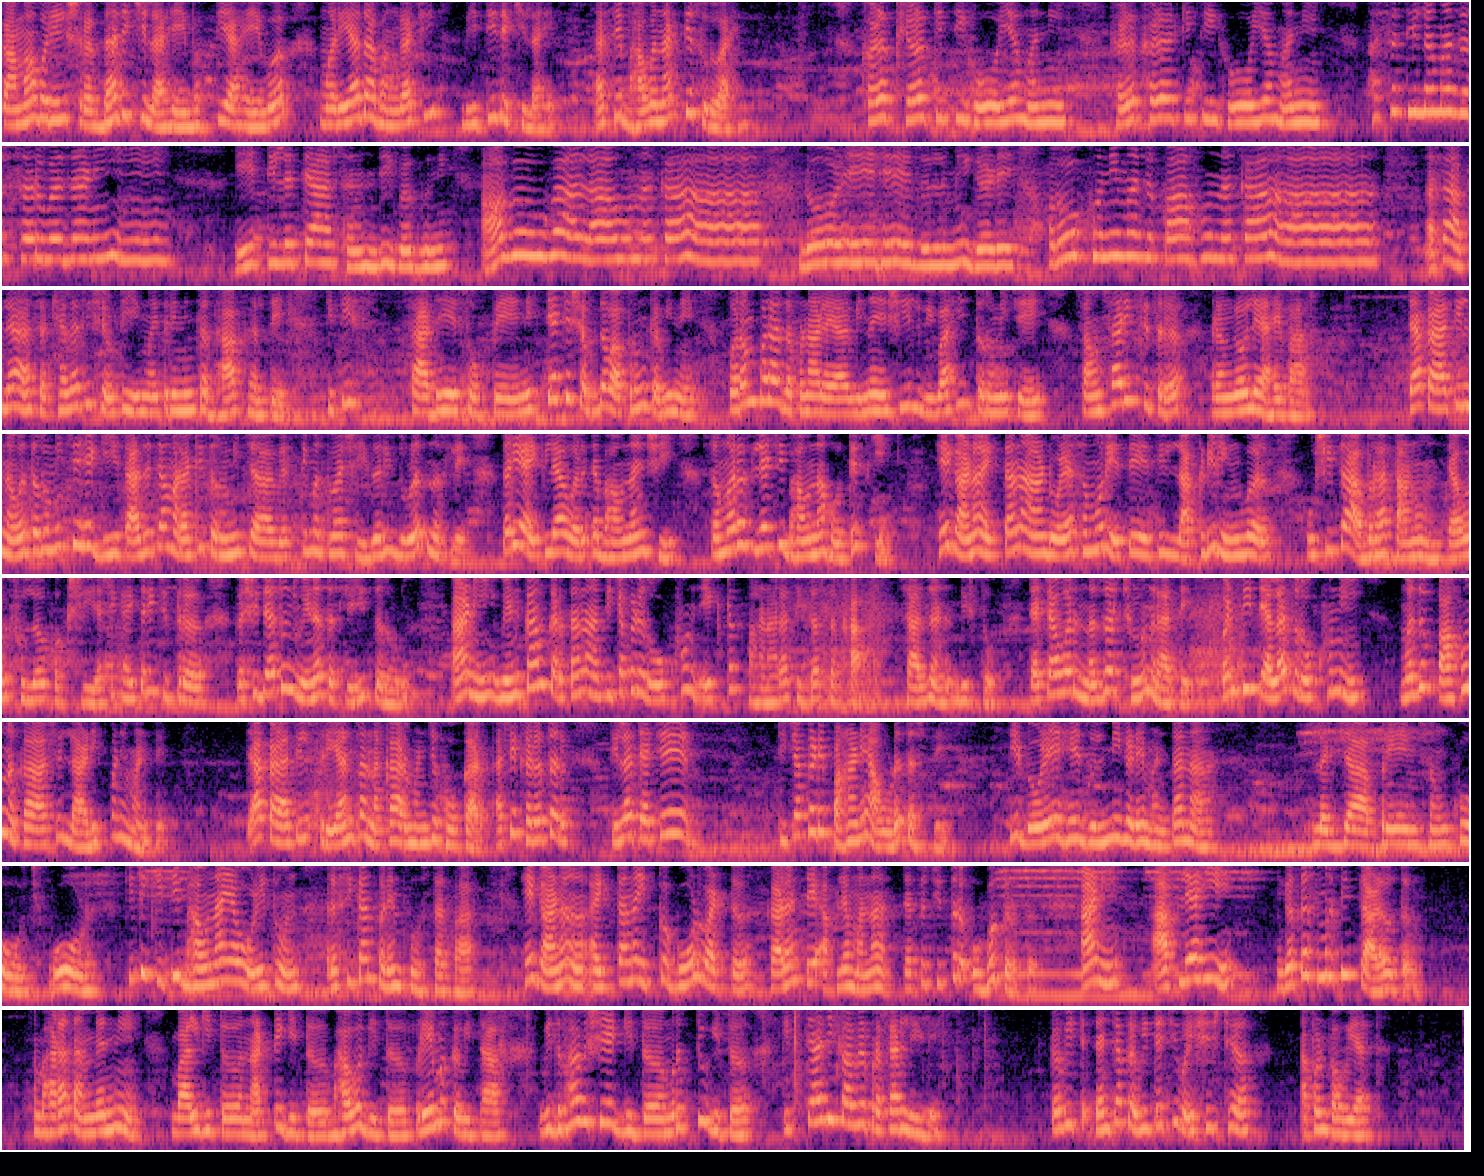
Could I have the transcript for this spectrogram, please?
कामावरील श्रद्धा देखील आहे भक्ती आहे व मर्यादाभंगाची भीती देखील आहे असे भावनाट्य सुरू आहे. खळखळ किती होय मनी खळखळ किती होय मनी हसतील मज सर्वजणी. येतील त्या संधी बघुनी आग उगा लावू नका. डोळे हे जुलमी गडे रोखुनी मज पाहू नका. असा आपल्या सख्याला ती शेवटी मैत्रिणींचा धाक घालते. किती साधे सोपे नित्याचे शब्द वापरून कवीने परंपरा जपणाऱ्या विनयशील विवाहित तरुणीचे सांसारिक चित्र रंगवले आहे पहा. त्या काळातील नवतरुणीचे हे गीत आजच्या मराठी तरुणीच्या व्यक्तिमत्वाशी जरी जुळत नसले तरी ऐकल्यावर त्या भावनांशी समरसल्याची भावना होतेच की. हे गाणं ऐकताना डोळ्यासमोर येते ती लाकडी रिंगवर उशीचा आभरा ताणून त्यावर फुलं पक्षी अशी काहीतरी चित्र कशिद्यातून विणत असलेली तरुणी. आणि विणकाम करताना तिच्याकडे रोखून एकटक पाहणारा तिचा सखा साजण दिसतो. त्याच्यावर नजर खिळून राहते पण ती त्यालाच रोखूनही मज पाहू नका असे लाडीकपणे म्हणते. त्या काळातील स्त्रियांचा नकार म्हणजे होकार. असे खरं तर तिला त्याचे तिच्याकडे पाहणे आवडत असते. ती डोळे हे जुलमीकडे म्हणताना लज्जा प्रेम संकोच ओढ किती किती भावना या ओळीतून रसिकांपर्यंत पोहोचतात पहा. हे गाणं ऐकताना इतकं गोड वाटतं कारण ते आपल्या मनात त्याचं चित्र उभं करतं आणि आपल्याही गतस्मृती चाळवतं. भारत आंब्यांनी बालगीतं नाट्यगीतं भावगीतं प्रेमकविता विधवाविषयक गीतं मृत्यूगीतं इत्यादी काव्य प्रकार लिहिले. कविते त्यांच्या कवितेची वैशिष्ट्य आपण पाहूयात.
